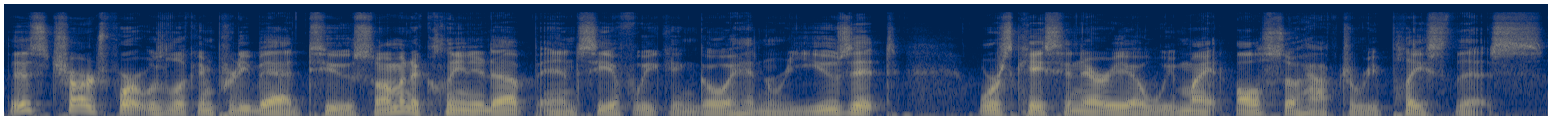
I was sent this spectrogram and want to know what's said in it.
This charge port was looking pretty bad too, so I'm going to clean it up and see if we can go ahead and reuse it. Worst case scenario, we might also have to replace this.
